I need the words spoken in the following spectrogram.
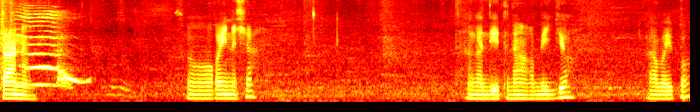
Canon. So, okay na siya. Hanggang dito lang ang video. Bye-bye po.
